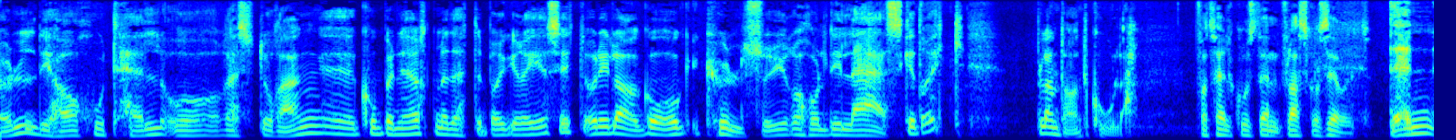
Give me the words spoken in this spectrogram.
øl, de har hotell og restaurant eh, kombinert med dette bryggeriet sitt, og de lager òg kullsyreholdig læskedrikk, blant annet cola. Fortell hvordan den flaska ser ut. Den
